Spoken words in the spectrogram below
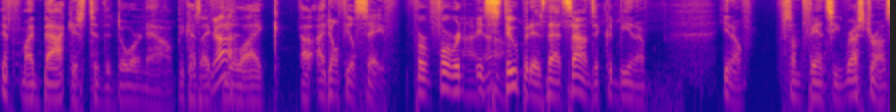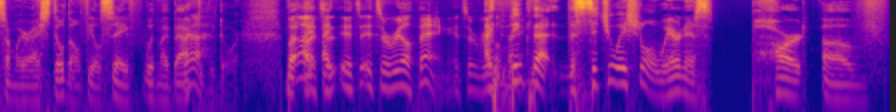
if my back is to the door now because I Yeah. feel like uh, I don't feel safe. For for I as know. stupid as that sounds, it could be in a you know some fancy restaurant somewhere. I still don't feel safe with my back Yeah. to the door. But No, I, it's, I, a, it's it's a real thing. It's a real I thing. think that the situational awareness part of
